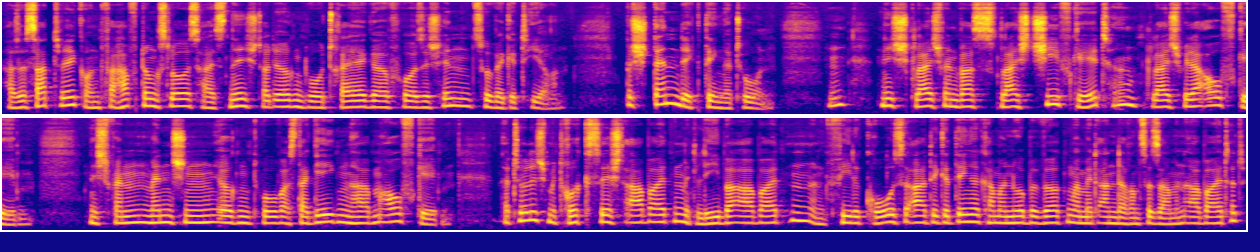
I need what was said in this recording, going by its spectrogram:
Also Sattwig und verhaftungslos heißt nicht, dort irgendwo träge vor sich hin zu vegetieren. Beständig Dinge tun. Hm, nicht gleich, wenn was leicht schief geht, hm, gleich wieder aufgeben. Nicht, wenn Menschen irgendwo was dagegen haben, aufgeben. Natürlich mit Rücksicht arbeiten, mit Liebe arbeiten und viele großartige Dinge kann man nur bewirken, wenn man mit anderen zusammenarbeitet.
